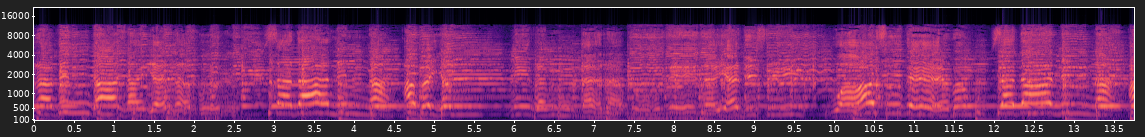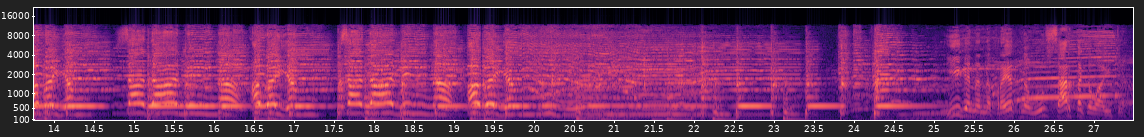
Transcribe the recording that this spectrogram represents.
ಅರವಿಂದ ನಯನ ಪುರೆ, ಸದಾ ನಿನ್ನ ಅಭಯಂ ನಿರಂತರ ಪುರೆ ದಯದಿ ಶ್ರೀ ವಾಸುದೇವಂ, ಸದಾ ನಿನ್ನ ಅಭಯಂ, ಸದಾ ನಿನ್ನ ಅಭಯಂ, ಸದಾ ನಿನ್ನ ಅಭಯಂ. ಈಗ ನನ್ನ ಪ್ರಯತ್ನವು ಸಾರ್ಥಕವಾಯಿತು.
